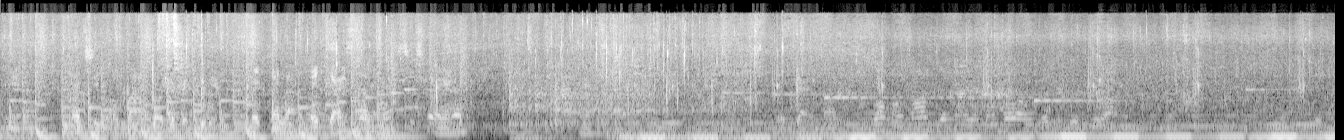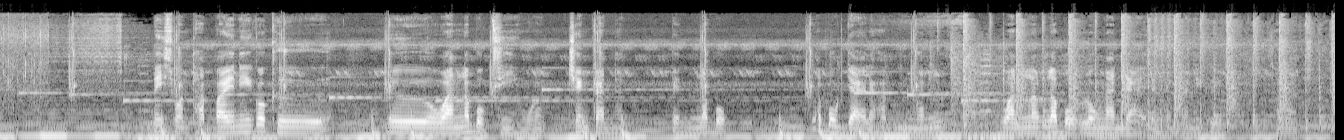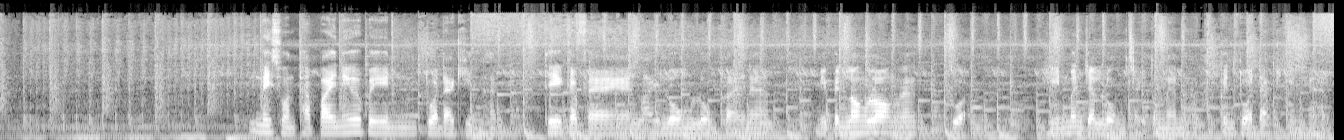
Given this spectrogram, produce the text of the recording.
นี่นะถ้าสีออกมาก็จะเป็นเม็ดกระลาเม็ดใหญ่มากนี่ครับ ในส่วนถัดไปนี้ก็คือคือวันระบบสี่หัวเช่นกันครับเป็นระบบระบบใหญ่แล้วครับเหมือนวันระระบบโรงงานใหญ่เลยครับอันนี้คือสำหรับในส่วนถัดไปนี้ก็เป็นตัวดากินครับที่กาแฟไหลลงลงไปนะครับมีเป็นร่องๆนะตัวหินมันจะลงใส่ตรงนั้นนะครับ เป็นตัวดักหินนะครับ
